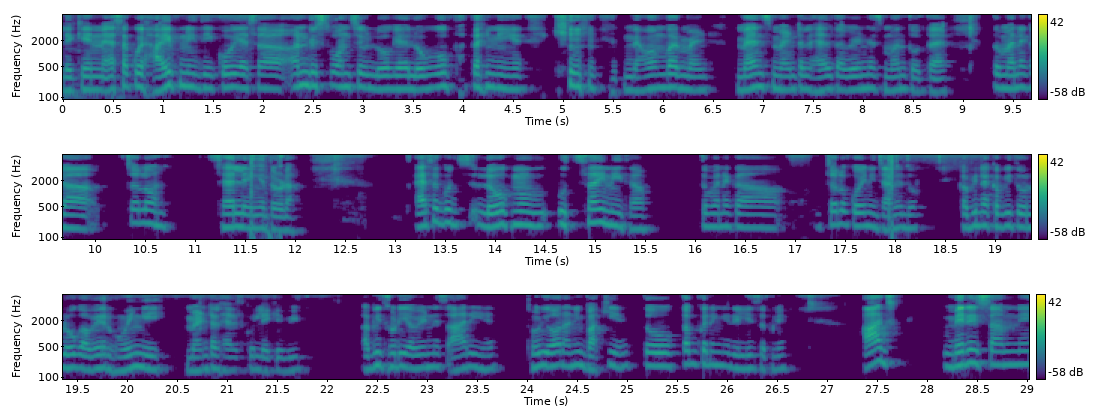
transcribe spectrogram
लेकिन ऐसा कोई हाइप नहीं थी, कोई ऐसा अनरिस्पॉन्सिव लोग है, लोगों को पता ही नहीं है कि नवंबर में men's mental health awareness month होता है तो मैंने कहा, चलो, सह लेंगे थोड़ा। ऐसा कुछ लोगों में उत्साह ही नहीं था तो मैंने कहा, चलो, कोई नहीं, जाने दो। कभी ना कभी तो लोग अवेयर होंगे ही मेंटल हेल्थ को लेके भी। अभी थोड़ी अवेयरनेस आ रही है, थोड़ी और आनी बाकी है तो तब करेंगे रिलीज़ अपने। आज मेरे सामने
